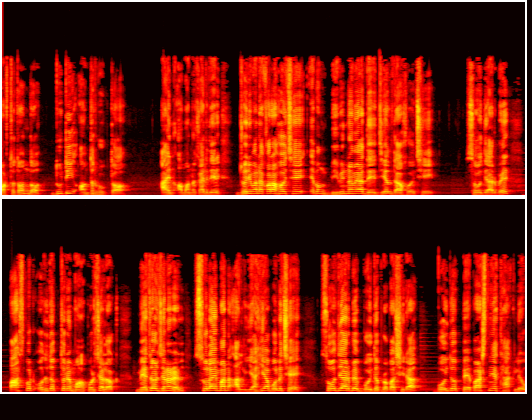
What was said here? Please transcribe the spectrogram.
অর্থদণ্ড দুটি অন্তর্ভুক্ত। আইন অমান্যকারীদের জরিমানা করা হয়েছে এবং বিভিন্ন মেয়াদে জেল দেওয়া হয়েছে। সৌদি আরবের পাসপোর্ট অধিদপ্তরের মহাপরিচালক major general Sulaiman al Yahya বলেছে, সৌদি আরবে বৈধ প্রবাসীরা বৈধ পেপার্স নিয়ে থাকলেও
